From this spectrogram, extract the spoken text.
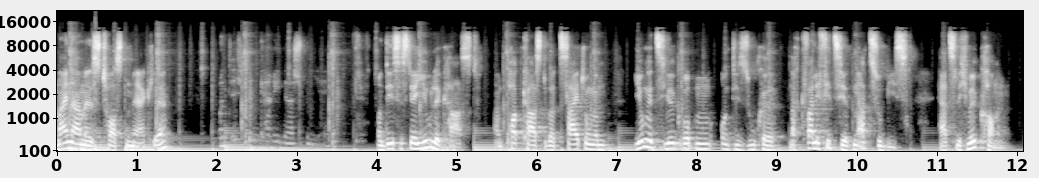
Mein Name ist Thorsten Merkle. Und ich bin Karina Spiel. Und dies ist der Julecast, ein Podcast über Zeitungen, junge Zielgruppen und die Suche nach qualifizierten Azubis. Herzlich willkommen.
